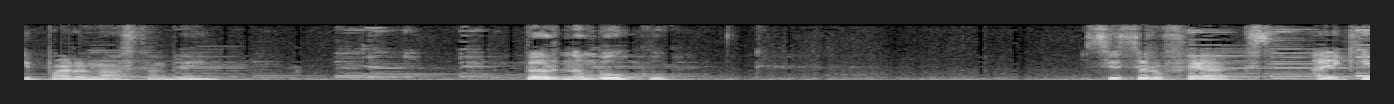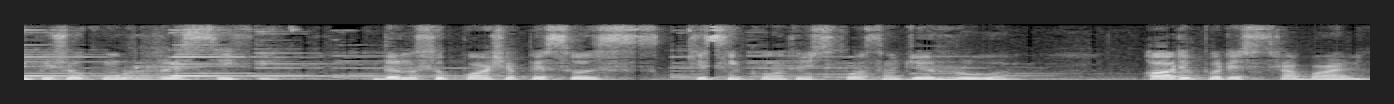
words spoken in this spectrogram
e para nós também. Pernambuco, Cícero Felix, a equipe Jocum Recife, dando suporte a pessoas que se encontram em situação de rua. Ore por esse trabalho,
